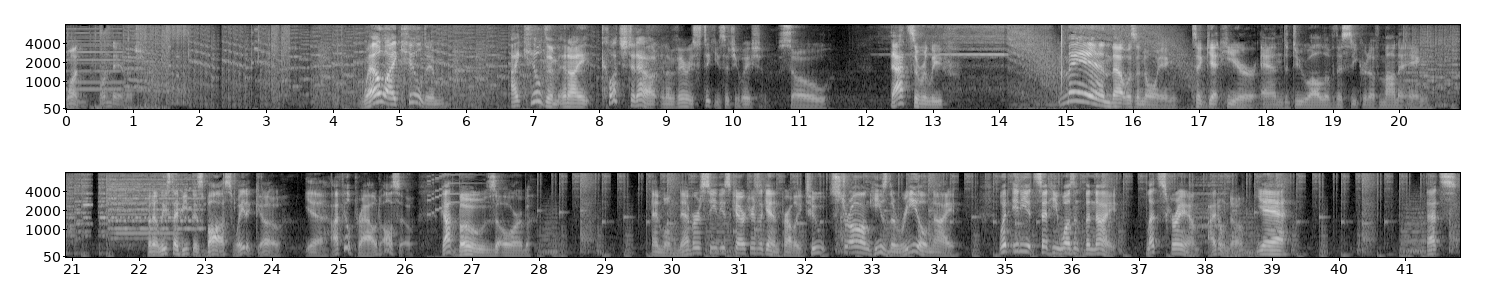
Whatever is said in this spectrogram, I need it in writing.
One. One damage. Well, I killed him. I killed him, and I clutched it out in a very sticky situation. So, that's a relief. Man, that was annoying to get here and do all of the Secret of Mana-ing. But at least I beat this boss. Way to go. Yeah, I feel proud also. Got Bow's Orb. And we'll never see these characters again, probably. Too strong, he's the real knight. What idiot said he wasn't the knight? Let's scram. I don't know. Yeah. That's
